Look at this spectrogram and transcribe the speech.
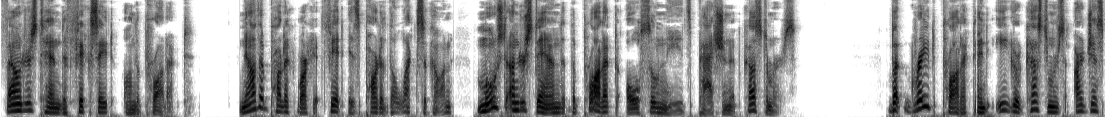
Founders tend to fixate on the product. Now that product market fit is part of the lexicon, most understand that the product also needs passionate customers. But great product and eager customers are just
